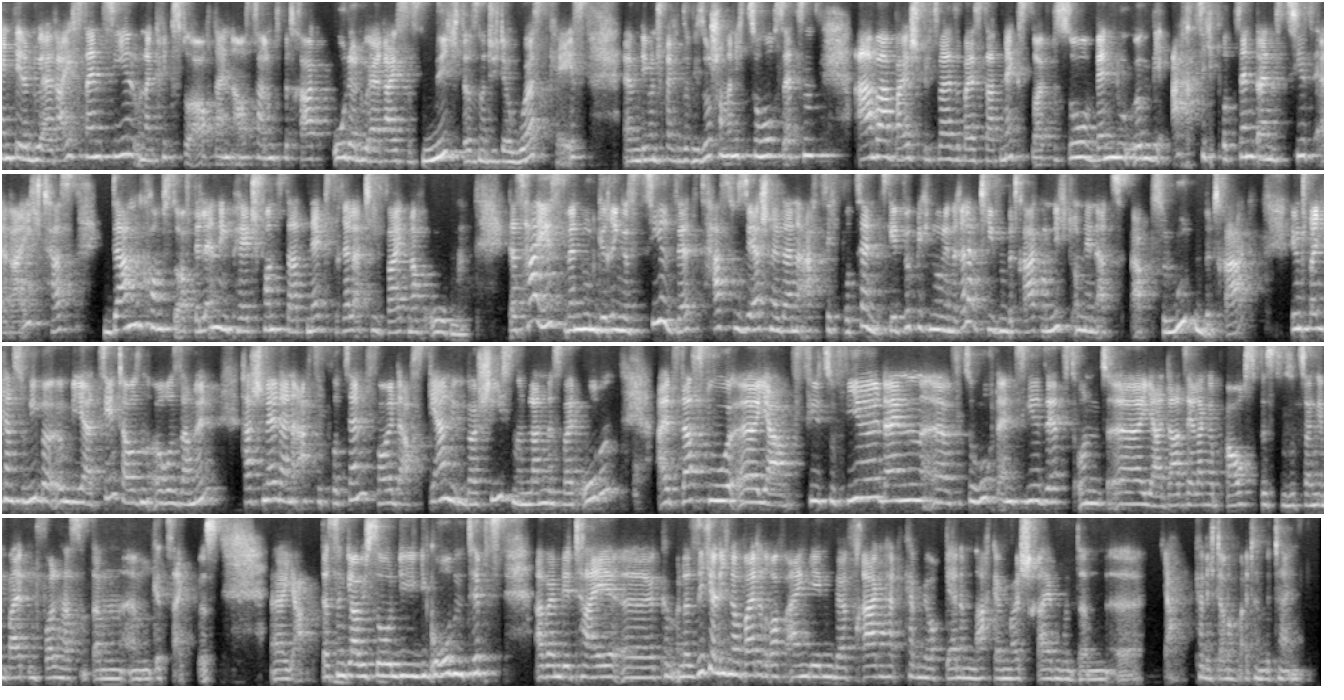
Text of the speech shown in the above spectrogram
entweder du erreichst dein Ziel und dann kriegst du auch deinen Auszahlungsbetrag oder du erreichst es nicht. Das ist natürlich der Worst Case. Ähm, dementsprechend sowieso schon mal nicht zu hoch setzen. Aber beispielsweise bei Start Next läuft es so, wenn du irgendwie 80 Prozent deines Ziels erreicht hast, dann kommst du auf der Landingpage von Start Next relativ weit nach oben. Das heißt, wenn du ein geringes Ziel setzt, hast du sehr schnell deine 80 Prozent. Es geht wirklich nur um den relativen Betrag und nicht um den absoluten Betrag. Dementsprechend kannst du lieber irgendwie ja 10.000 Euro sammeln, hast schnell deine 80 Prozent Prozent voll, darfst gerne überschießen und landest weit oben, als dass du äh, ja viel zu viel dein, äh, zu hoch dein Ziel setzt und äh, ja da sehr lange brauchst, bis du sozusagen den Balken voll hast und dann ähm, gezeigt bist. Äh, ja, das sind glaube ich so die, die groben Tipps, aber im Detail äh, könnte man da sicherlich noch weiter drauf eingehen. Wer Fragen hat, kann mir auch gerne im Nachgang mal schreiben und dann äh, ja, kann ich da noch weiter mitteilen.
